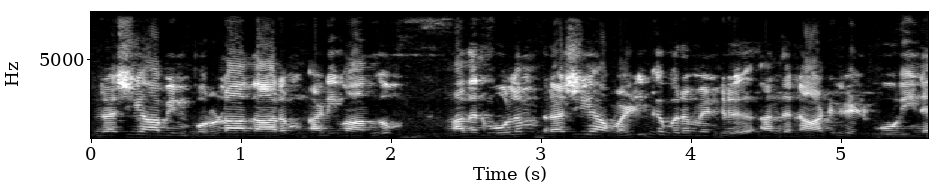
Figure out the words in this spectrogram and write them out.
ரஷ்யாவின் பொருளாதாரம் அடிவாங்கும். அதன் மூலம் ரஷ்யா வழிக்கு வரும் என்று அந்த நாடுகள் கூறின.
